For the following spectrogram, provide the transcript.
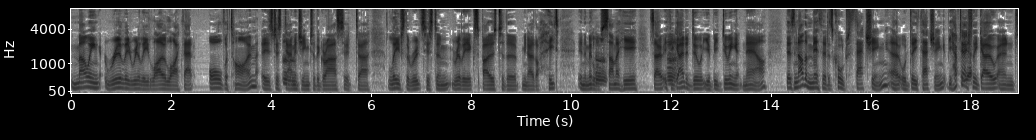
mowing really, really low like that all the time is just damaging to the grass. It uh, leaves the root system really exposed to the you know the heat in the middle of summer here. So if you're going to do it, you'd be doing it now. There's another method. It's called thatching uh, or dethatching. You have to actually go and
